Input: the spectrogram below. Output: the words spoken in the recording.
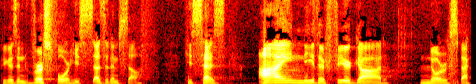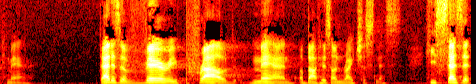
Because in verse 4, he says it himself. He says, I neither fear God nor respect man. That is a very proud man about his unrighteousness. He says it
